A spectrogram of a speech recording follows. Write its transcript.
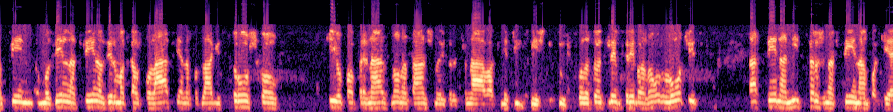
ocen, modelna cena oziroma kalkulacija na podlagi stroškov, ki jo pa pri nas zelo natančno izračunava kmetijski inštitut. Tako da to je treba, treba ločiti. Ta cena ni tržna cena, ampak je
